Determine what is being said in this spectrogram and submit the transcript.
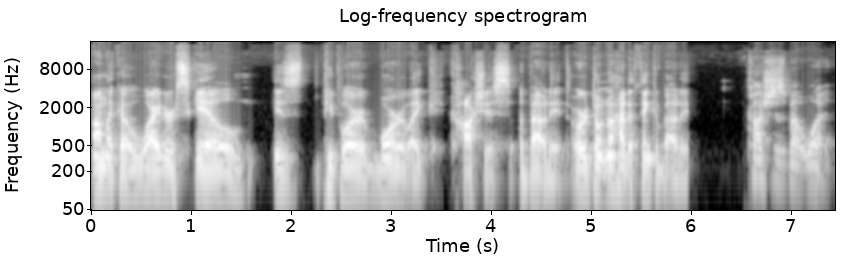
on like a wider scale is people are more like cautious about it or don't know how to think about it Cautious about what?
